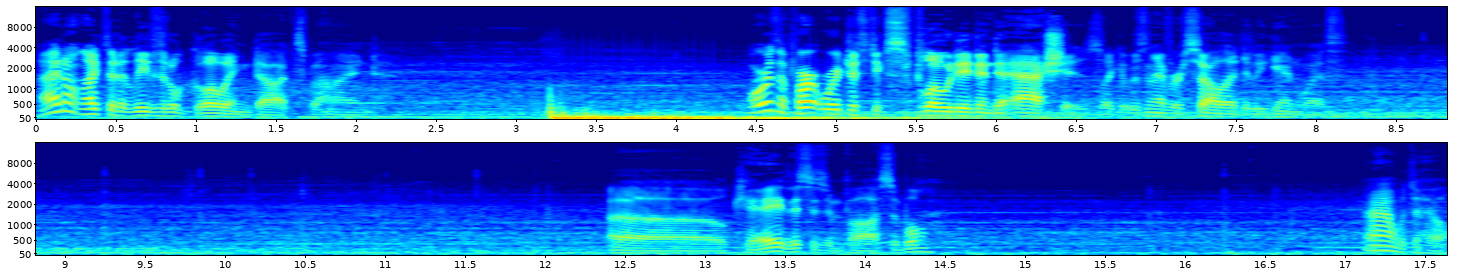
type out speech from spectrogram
I don't like that it leaves little glowing dots behind. Or the part where it just exploded into ashes, like it was never solid to begin with. Uh, okay, this is impossible. Ah, what the hell.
